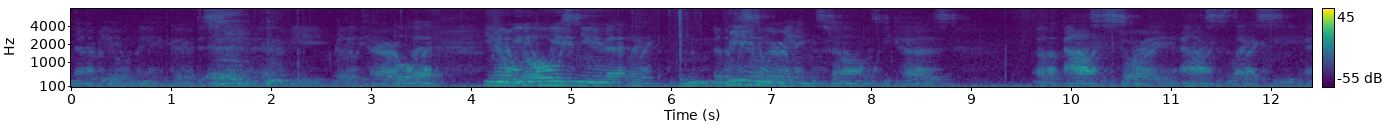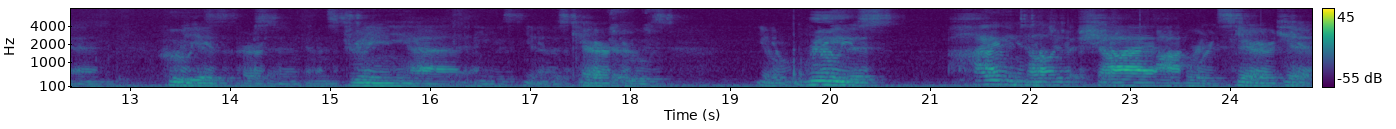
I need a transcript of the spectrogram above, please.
never be able to make a good decision and it would be really terrible. But you know we always knew that like the reason we were making this film was because of Alex's story and Alex's legacy and who he is as a person and this dream he had and he was you know this character who was you know really this highly intelligent but shy awkward scared kid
